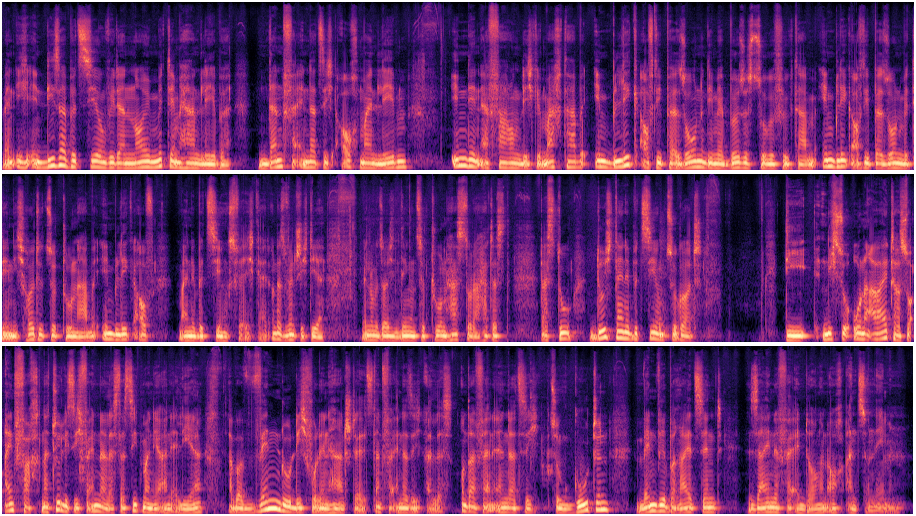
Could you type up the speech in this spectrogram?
wenn ich in dieser Beziehung wieder neu mit dem Herrn lebe, dann verändert sich auch mein Leben in den Erfahrungen, die ich gemacht habe, im Blick auf die Personen, die mir Böses zugefügt haben, im Blick auf die Personen, mit denen ich heute zu tun habe, im Blick auf meine Beziehungsfähigkeit. Und das wünsche ich dir, wenn du mit solchen Dingen zu tun hast oder hattest, dass du durch deine Beziehung zu Gott die nicht so ohne weiteres, so einfach natürlich sich verändern lässt. Das sieht man ja an Elia. Aber wenn du dich vor den Herrn stellst, dann verändert sich alles. Und dann verändert sich zum Guten, wenn wir bereit sind, seine Veränderungen auch anzunehmen.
